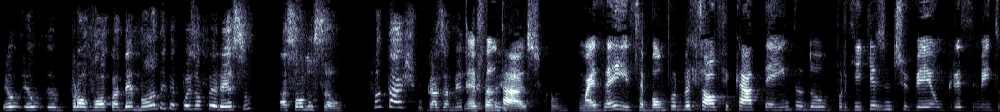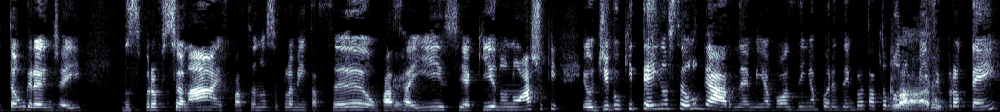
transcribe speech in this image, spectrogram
Eu, eu, eu provoco a demanda e depois ofereço a solução. Fantástico, o casamento é fantástico. Mas é isso, é bom pro pessoal ficar atento do porquê que a gente vê um crescimento tão grande aí dos profissionais, passando suplementação, passa É. isso e aquilo. Não acho que. Eu digo que tem o seu lugar, né? Minha vozinha, por exemplo, tá tomando Claro. bife protein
